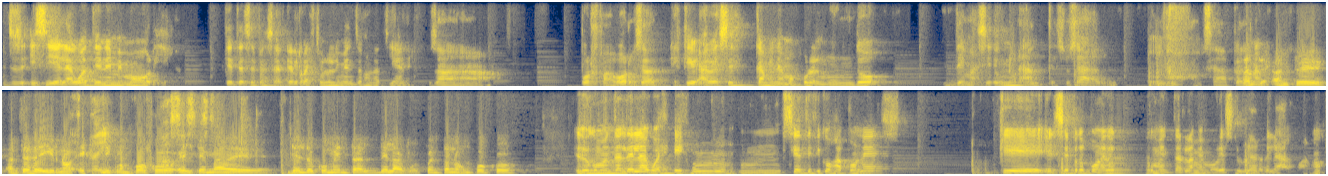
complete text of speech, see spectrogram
Entonces, y si el agua tiene memoria, ¿qué te hace pensar que el resto de los alimentos no la tiene? O sea, por favor, o sea, es que a veces caminamos por el mundo demasiado ignorantes, o sea, o sea antes, antes, de irnos, explica un poco el tema de, del documental del agua, cuéntanos un poco. El documental del agua es, un, científico japonés que él se propone documentar la memoria celular del agua, ¿no?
